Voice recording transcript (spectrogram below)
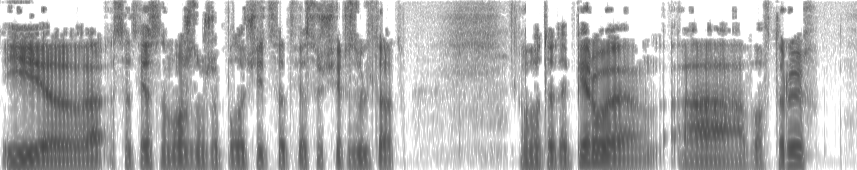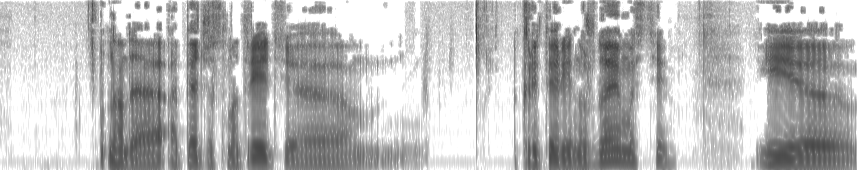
И, э, соответственно, можно уже получить соответствующий результат. Вот это первое. А во-вторых, надо, опять же, смотреть э, критерии нуждаемости и э,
